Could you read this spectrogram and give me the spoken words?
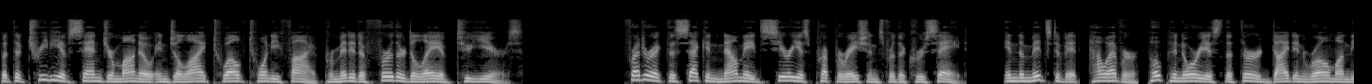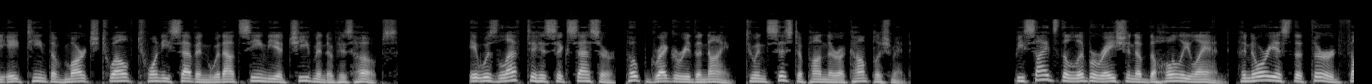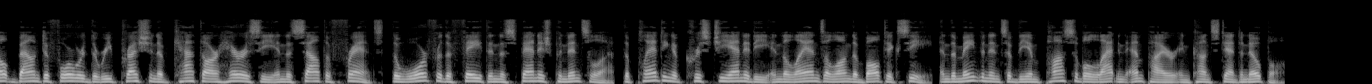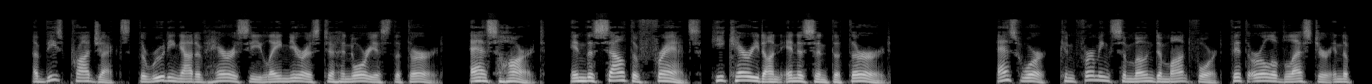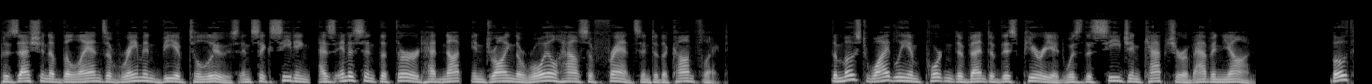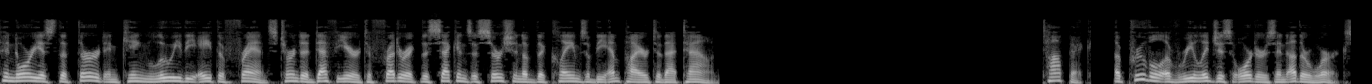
But the Treaty of San Germano in July 1225 permitted a further delay of two years. Frederick II now made serious preparations for the crusade. In the midst of it, however, Pope Honorius III died in Rome on 18 March 1227 without seeing the achievement of his hopes. It was left to his successor, Pope Gregory IX, to insist upon their accomplishment. Besides the liberation of the Holy Land, Honorius III felt bound to forward the repression of Cathar heresy in the south of France, the war for the faith in the Spanish peninsula, the planting of Christianity in the lands along the Baltic Sea, and the maintenance of the impossible Latin Empire in Constantinople. Of these projects, the rooting out of heresy lay nearest to Honorius III's heart. In the south of France, he carried on Innocent III S. work, confirming Simon de Montfort, 5th Earl of Leicester in the possession of the lands of Raymond V of Toulouse and succeeding, as Innocent III had not, in drawing the royal house of France into the conflict. The most widely important event of this period was the siege and capture of Avignon. Both Honorius III and King Louis VIII of France turned a deaf ear to Frederick II's assertion of the claims of the empire to that town. Approval of religious orders and other works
